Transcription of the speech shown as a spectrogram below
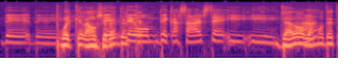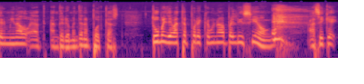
de, de Porque las de, opciones del de ca- hom- de casarse y, y- ya lo ¿Ah? habíamos determinado anteriormente en el podcast. Tú me llevaste por el camino de la perdición, así que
